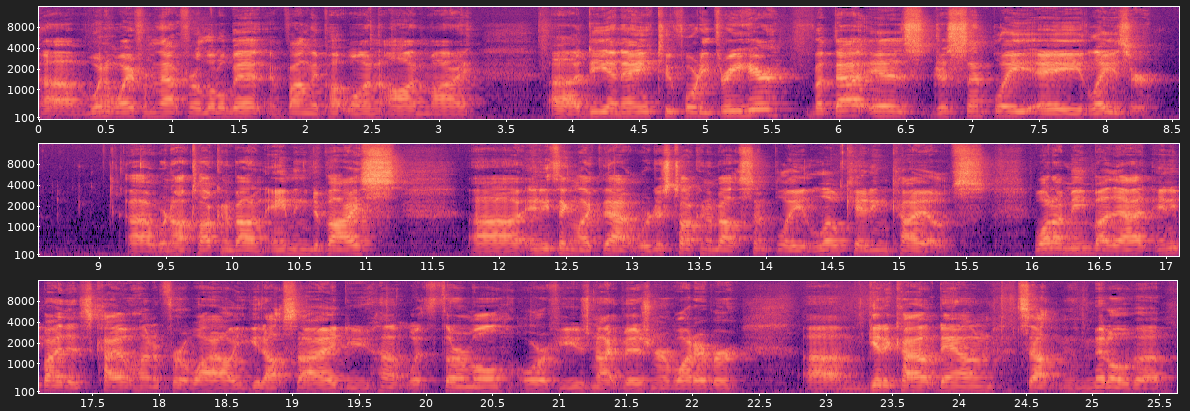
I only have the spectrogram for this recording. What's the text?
um, went away from that for a little bit and finally put one on my uh, DNA 243 here. But that is just simply a laser. Uh, we're not talking about an aiming device uh, anything like that. We're just talking about simply locating coyotes. What I mean by that, anybody that's coyote hunted for a while, you get outside, you hunt with thermal, or if you use night vision or whatever, um, get a coyote down. It's out in the middle of a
